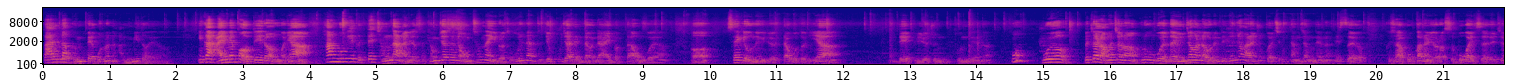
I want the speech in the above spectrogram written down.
달러 금 빼고는 안 믿어요. 그러니까 IMF가 어떻게 일어난 거냐? 한국이 그때 장난 아니었어. 경제성이 엄청나게 이루어서 우리나라 드디어 부자 된다고 근데 IMF 따온 거야. 어, 세계은행이죠. 따오더니 야, 내 빌려준 돈 내놔. 어? 뭐야? 몇 달 남았잖아. 그리고 뭐야? 나 연장하려고 그랬는데 연장 안 해줄 거야. 지금 당장 내놔. 했어요. 그래서 고간을 열었어. 뭐가 있어야 되죠?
